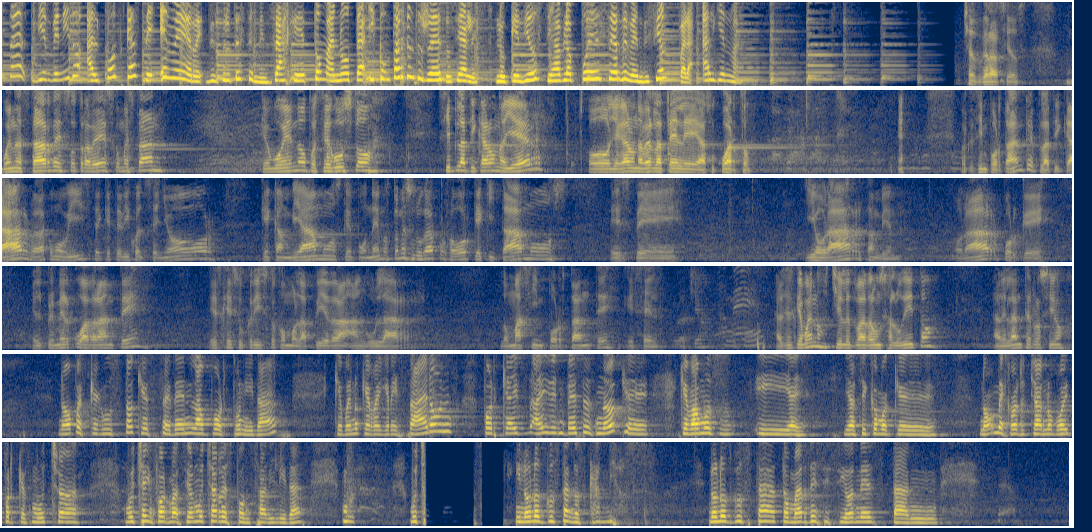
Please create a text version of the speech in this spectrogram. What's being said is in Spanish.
¿qué tal? Bienvenido al podcast de MR. Disfruta este mensaje, toma nota y comparte en tus redes sociales. Lo que Dios te habla puede ser de bendición para alguien más. Muchas gracias. Buenas tardes otra vez, ¿cómo están? Qué bueno, pues qué gusto. ¿Sí platicaron ayer o llegaron a ver la tele a su cuarto? Porque es importante platicar, ¿verdad? ¿Cómo viste? ¿Qué te dijo el Señor? ¿Qué cambiamos? ¿Qué ponemos? Tome su lugar, por favor, ¿qué quitamos? Este, y orar también. Orar porque el primer cuadrante es Jesucristo como la piedra angular. Lo más importante es Él. Así es que bueno, Chile les va a dar un saludito. Adelante, Rocío. No, pues qué gusto que se den la oportunidad. Qué bueno que regresaron, porque hay, hay veces, ¿no? Que, que vamos y, y, así como que, no, mejor ya no voy porque es mucha, mucha información, mucha responsabilidad, muchos y no nos gustan los cambios. No nos gusta tomar decisiones tan,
